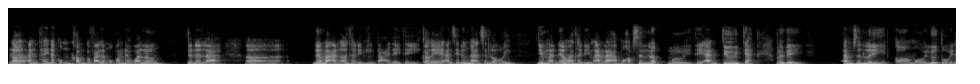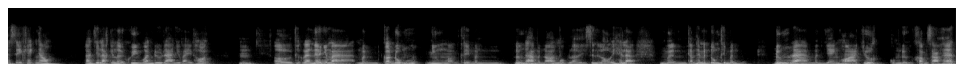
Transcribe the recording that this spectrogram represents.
Nó anh thấy nó cũng không có phải là một vấn đề quá lớn. Cho nên là uh, nếu mà anh ở thời điểm hiện tại đi thì có lẽ anh sẽ đứng ra anh xin lỗi. Nhưng mà nếu mà thời điểm anh là một học sinh lớp 10 thì anh chưa chắc. Bởi vì tâm sinh lý ở mỗi lứa tuổi nó sẽ khác nhau đó chỉ là cái lời khuyên của anh đưa ra như vậy thôi. Ừ. Ừ thực ra nếu như mà mình có đúng, nhưng mà thì mình đứng ra mình nói một lời xin lỗi hay là mình cảm thấy mình đúng thì mình đứng ra mình giảng hòa trước cũng được, không sao hết.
